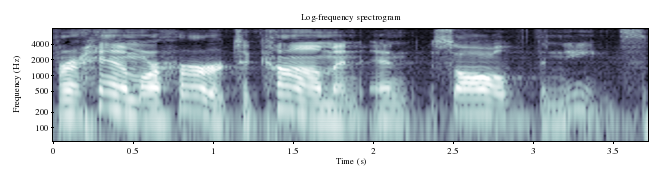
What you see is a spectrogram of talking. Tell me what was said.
for him or her to come and, and solve the needs.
